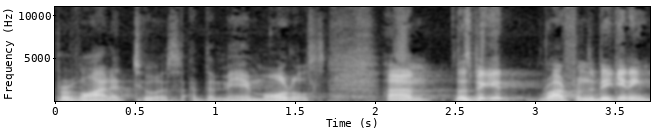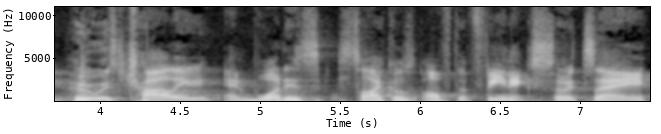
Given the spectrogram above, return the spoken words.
provided to us at the Mere Mortals. Um, let's begin right from the beginning. Who is Charlie and what is Cycles of the Phoenix? So it's a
